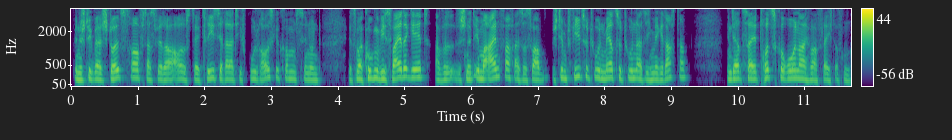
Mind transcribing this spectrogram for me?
Bin ein Stück weit stolz drauf, dass wir da aus der Krise relativ gut rausgekommen sind und jetzt mal gucken, wie es weitergeht. Aber es ist nicht immer einfach. Also es war bestimmt viel zu tun, mehr zu tun, als ich mir gedacht habe. In der Zeit, trotz Corona, ich war vielleicht auf ein,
